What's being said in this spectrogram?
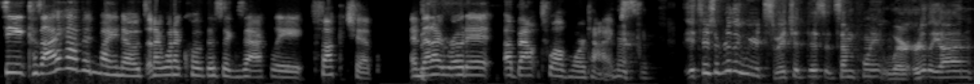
See, because I have in my notes, and I want to quote this exactly fuck Chip. And then I wrote it about 12 more times. It's there's a really weird switch at this at some point where early on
